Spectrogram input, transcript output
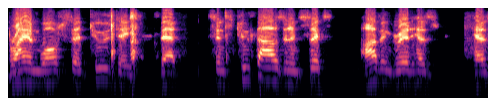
Brian Walsh said Tuesday that since 2006, Avangrid has has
